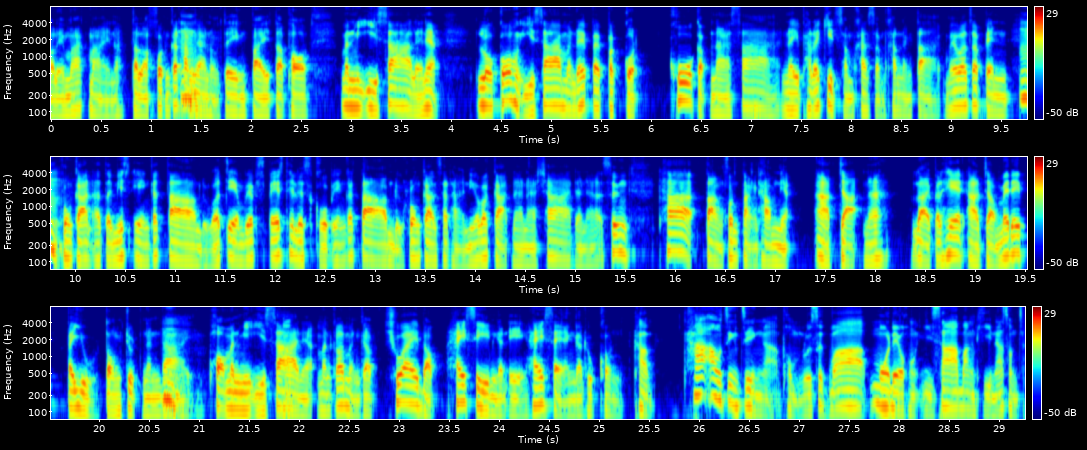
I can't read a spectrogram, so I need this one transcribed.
อะไรมากมายเนาะแต่ละคนก็ทำงานของตัวเองไป แต่พอมันมี ESA แล้วเนี่ยโลโก้ของ ESA มันได้ไปปรากฏ คู่กับนาซาในภารกิจสำคัญสำคัญต่างๆ ไม่ว่าจะเป็นอืมโครงการ Artemis เองก็ตาม หรือว่า James Webb Space Telescope เองก็ตาม หรือโครงการสถานีอวกาศนานาชาติอะนะซึ่งถ้าต่างคนต่างทำเนี่ยอาจจะนะหลายประเทศอาจจะไม่ได้ไปอยู่ตรงจุดนั้นได้ พอมันมี ESA เนี่ยมันก็เหมือนกับช่วยแบบให้ scene กันเอง ให้แสงกับทุกคนครับถ้าเอาจริงๆอะผมรู้สึกว่าโมเดลของ ESA บางทีน่าสนใจ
